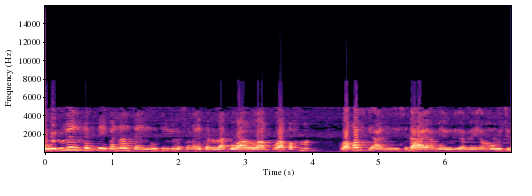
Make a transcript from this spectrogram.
awaluleylkan inay bannaan tahay in witrigii la samayn karo laakin waa waa waa qofma waa qofkii aan isdhahayo ama ama witr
